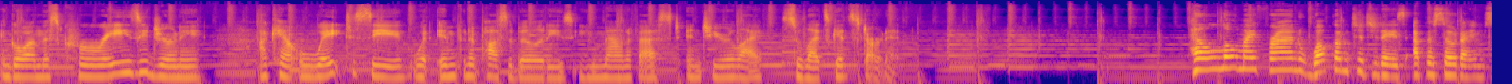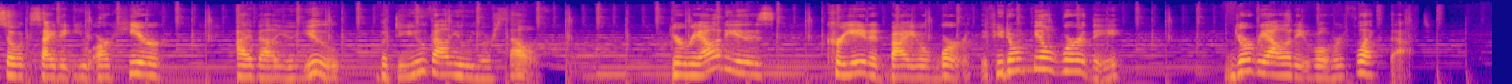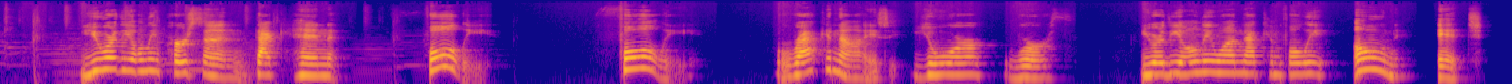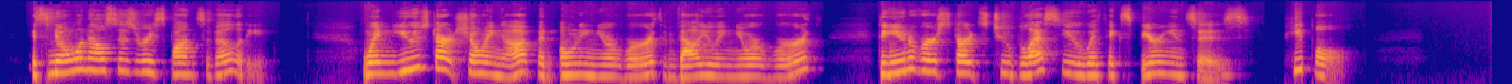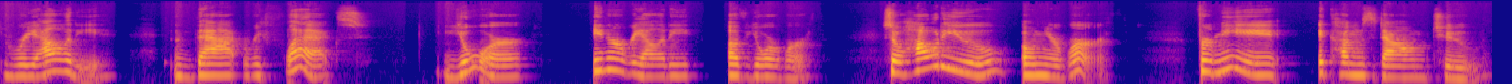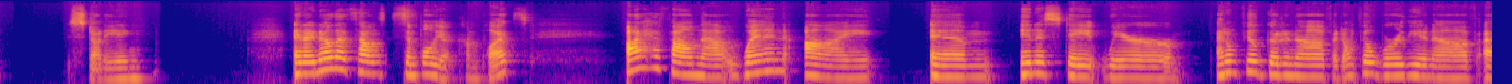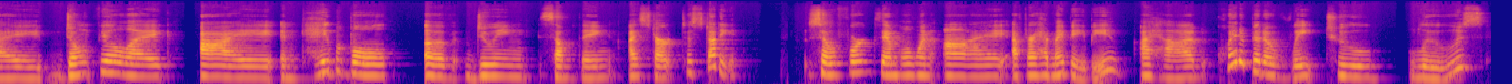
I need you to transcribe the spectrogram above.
and go on this crazy journey. I can't wait to see what infinite possibilities you manifest into your life. So let's get started. Hello, my friend. Welcome to today's episode. I am so excited you are here. I value you, but do you value yourself? Your reality is created by your worth. If you don't feel worthy, your reality will reflect that. You are the only person that can fully, fully recognize your worth. You're the only one that can fully own it. It's no one else's responsibility. When you start showing up and owning your worth and valuing your worth, the universe starts to bless you with experiences, people, reality that reflects your inner reality of your worth. So, how do you own your worth? For me, it comes down to studying. And I know that sounds simple yet complex. I have found that when I am in a state where I don't feel good enough, I don't feel worthy enough, I don't feel like I am capable of doing something, I start to study. So, for example, when I, after I had my baby, I had quite a bit of weight to lose.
